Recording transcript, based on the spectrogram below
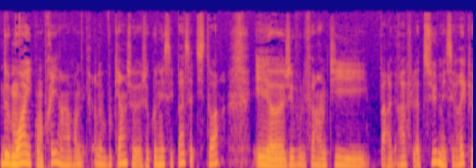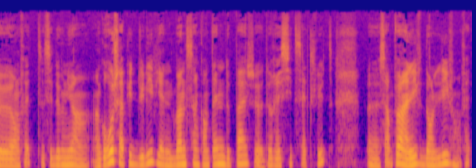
de moi y compris. Hein, avant d'écrire le bouquin, je ne connaissais pas cette histoire et j'ai voulu faire un petit paragraphe là-dessus, mais c'est vrai que en fait c'est devenu un, un, gros chapitre du livre. Il y a une bonne cinquantaine de pages de récits de cette lutte euh, c'est un peu un livre dans le livre en fait.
